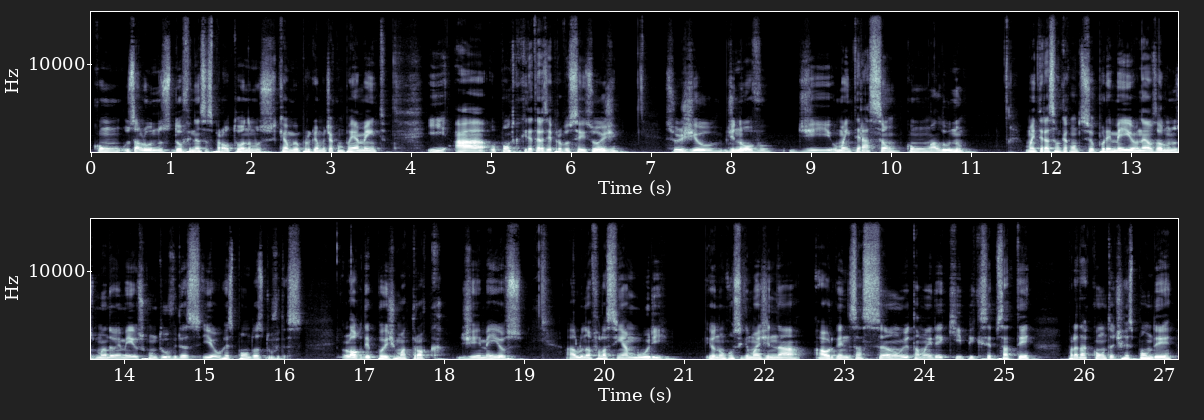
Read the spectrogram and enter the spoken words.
com os alunos do Finanças para Autônomos, que é o meu programa de acompanhamento e a, o ponto que eu queria trazer para vocês hoje surgiu de novo de uma interação com um aluno. Uma interação que aconteceu por e-mail, né? Os alunos mandam e-mails com dúvidas e eu respondo as dúvidas. Logo depois de uma troca de e-mails, a aluna falou assim: Amuri, eu não consigo imaginar a organização e o tamanho da equipe que você precisa ter para dar conta de responder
